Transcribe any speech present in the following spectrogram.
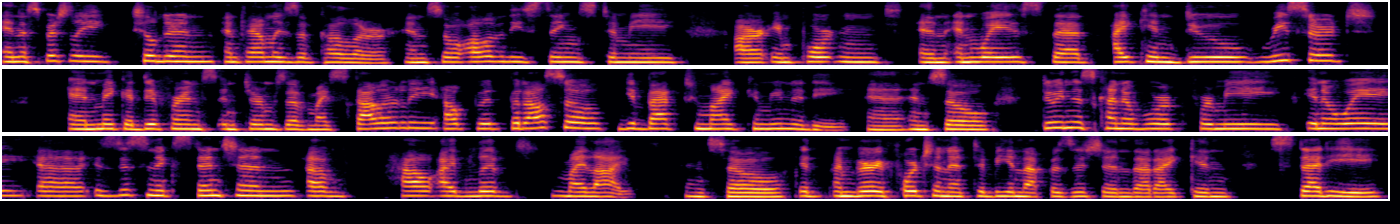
and especially children and families of color. And so all of these things to me are important and, and ways that I can do research and make a difference in terms of my scholarly output, but also give back to my community. And, and so doing this kind of work for me, in a way, uh, is just an extension of how I've lived my life. And so it, I'm very fortunate to be in that position that I can study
